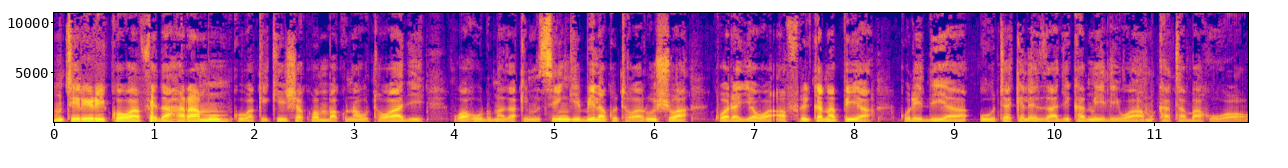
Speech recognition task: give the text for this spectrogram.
mtiririko wa fedha haramu, kuhakikisha kwamba kuna utoaji wa huduma za kimsingi bila kutoa rushwa kwa raia wa Afrika na pia kuridhia utekelezaji kamili wa mkataba huo.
